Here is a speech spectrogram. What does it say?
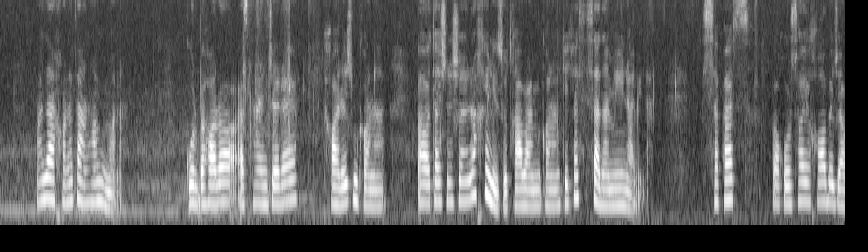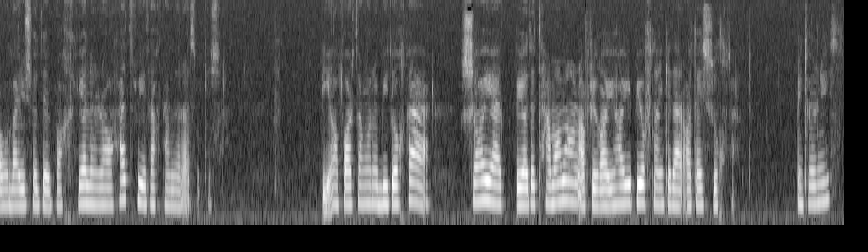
من در خانه تنها می مانم. گربه ها را از پنجره خارج می کنم و آتش نشانی را خیلی زود خبر می کنم که کسی صدمه ای نبیند. سپس با قرص های خواب جوانبری شده با خیال راحت روی تختم دراز می کشم. بی آپارتمان و بی دختر شاید به یاد تمام آن آفریقایی هایی بیفتند که در آتش سوختند اینطور نیست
